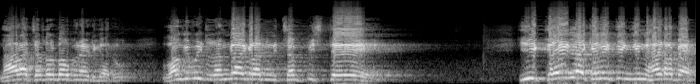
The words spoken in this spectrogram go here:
నారా చంద్రబాబు నాయుడు గారు వంగవీటి రంగా గారిని చంపిస్తే ఈ cried like anything in Hyderabad.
